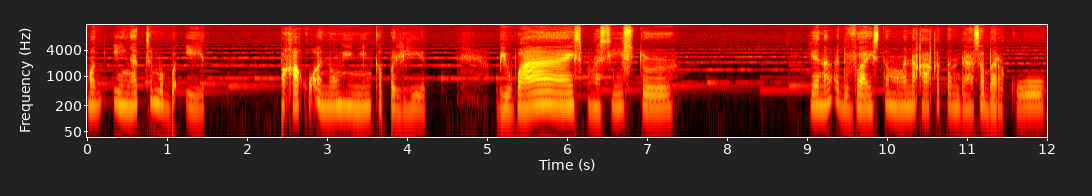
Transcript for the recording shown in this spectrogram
mag-ingat sa mabait. Baka kung anong hinging kapalit. Be wise, mga sister. Yan ang advice ng mga nakakatanda sa barko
